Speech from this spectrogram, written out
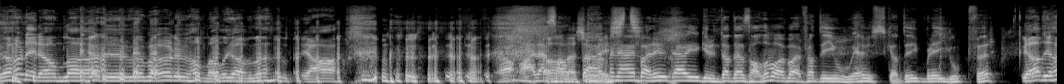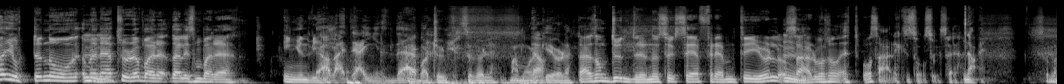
Ja, har dere handla? Har du, har du handla alle gavene? Ja. Ja, nei, det er Å, sant. det er det er, men jeg bare, det er grunnen til at jeg sa det, var bare for at jo, jeg husker at det ble gjort før. ja, de har gjort det noe, men jeg tror det er bare Det er liksom bare ingen vil. Ja, nei, det er, ingen, det er bare tull, selvfølgelig. Man må jo Ja. ikke gjøre det. Det er sånn dundrende suksess frem til jul, og så er det bare sånn etterpå så er det ikke så suksess. Nei. Så da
